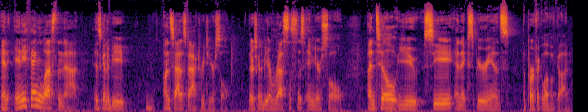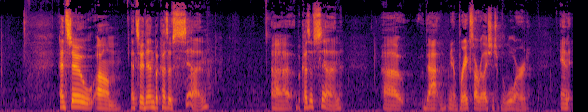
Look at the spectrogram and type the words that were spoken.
And anything less than that is going to be unsatisfactory to your soul. There's going to be a restlessness in your soul until you see and experience the perfect love of God. And so, um, and so then because of sin, uh, because of sin, uh, that you know, breaks our relationship with the Lord. And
